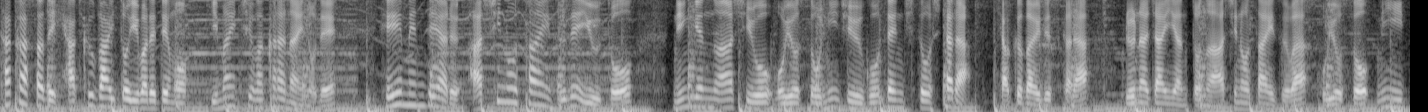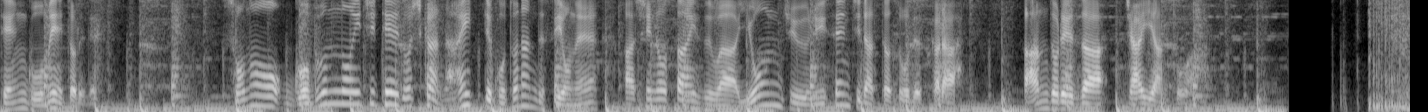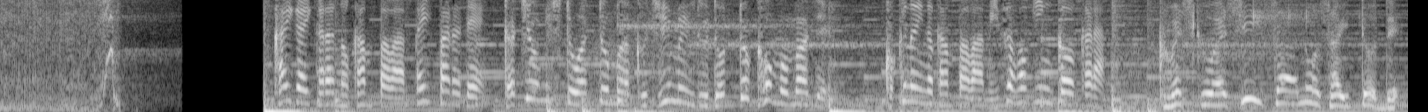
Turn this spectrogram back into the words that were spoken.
高さで100倍と言われてもいまいちわからないので平面である足のサイズで言うと人間の足をおよそ25センチとしたら100倍ですからルナジャイアントの足のサイズはおよそ2.5メートルです。その5分の1程度しかないってことなんですよね。足のサイズは42センチだったそうですから。アンドレザ・ジャイアントは。海外からのカンパはペイパルで。立ち読みストアットマーク Gmail.com まで。国内のカンパはみずほ銀行から。詳しくはシーサーのサイトで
